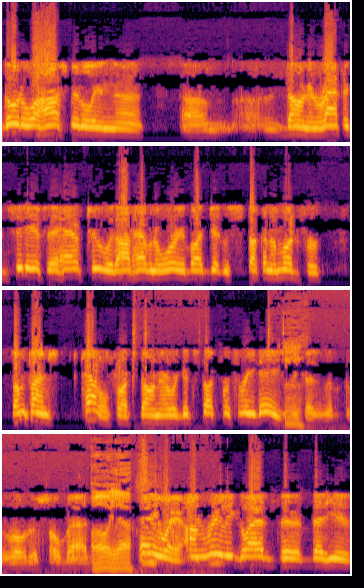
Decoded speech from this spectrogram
go to a hospital in uh, um, uh, down in Rapid City if they have to, without having to worry about getting stuck in the mud for sometimes cattle trucks down there would get stuck for three days mm. because the, the road was so bad. Oh yeah. Anyway, I'm really glad to, that he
